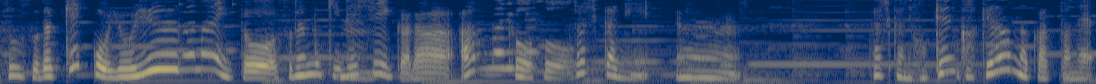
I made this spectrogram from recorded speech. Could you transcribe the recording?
そうそう。だから結構余裕がないと、それも厳しいから、あんまりね、そうそう。確かに、うん。確かに保険かけらんなかったね。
